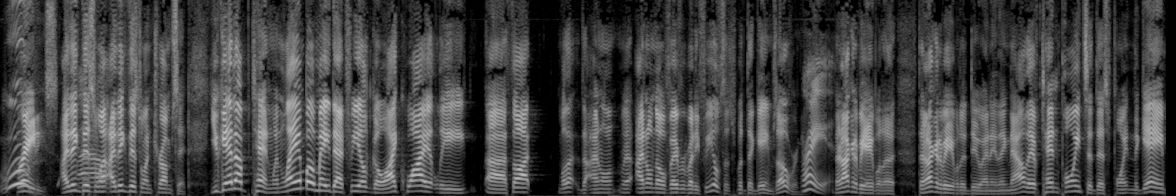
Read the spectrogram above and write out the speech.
Woo! Brady's. I think this one. I think this one trumps it. You get up ten. When Lambo made that field goal, I quietly uh, thought, well, that, I don't. I don't know if everybody feels this, but the game's over. now. Right. They're not going to be able to. They're not going to be able to do anything now. They have ten points at this point in the game.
